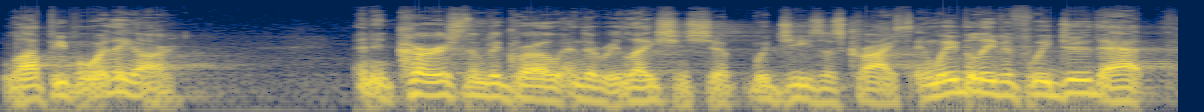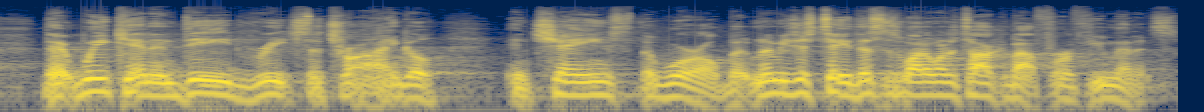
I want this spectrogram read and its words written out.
Love people where they are and encourage them to grow in their relationship with Jesus Christ. And we believe if we do that, that we can indeed reach the triangle and change the world. But let me just tell you, this is what I want to talk about for a few minutes.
